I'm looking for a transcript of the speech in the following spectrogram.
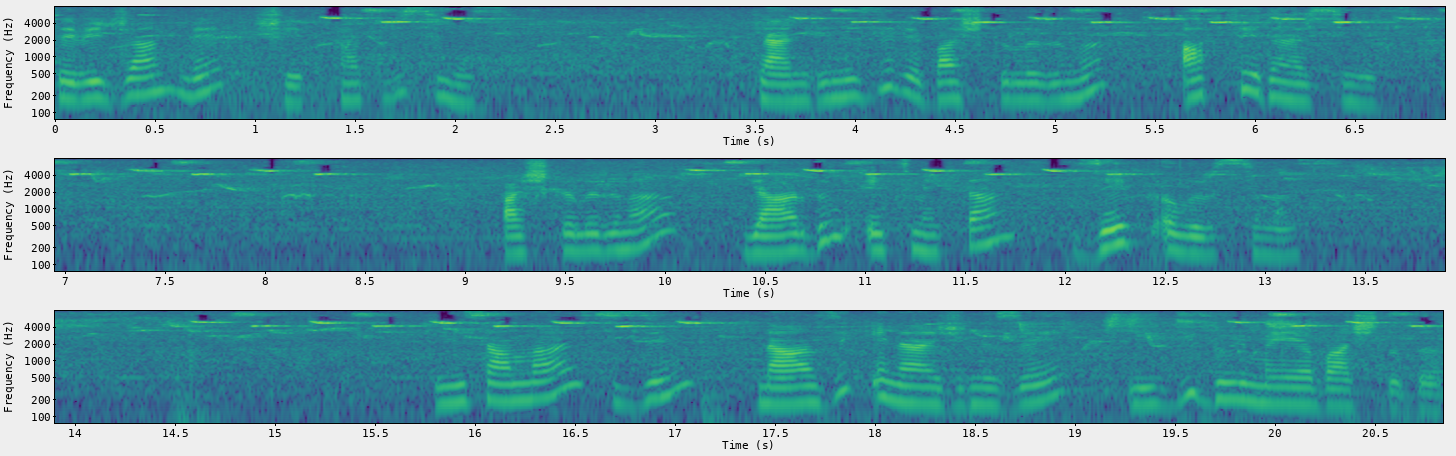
sevecen ve şefkatlisiniz. Kendinizi ve başkalarını affedersiniz. Başkalarına yardım etmekten zevk alırsınız. İnsanlar sizin nazik enerjinize ilgi duymaya başladı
